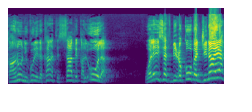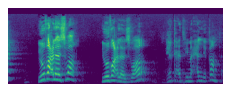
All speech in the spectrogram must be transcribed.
قانون يقول إذا كانت السابقة الأولى وليست بعقوبة جناية يوضع لها إسوار يوضع لها إسوار ويقعد في محل إقامته.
